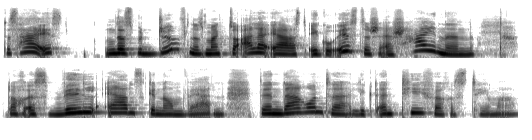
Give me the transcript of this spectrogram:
Das heißt, das Bedürfnis mag zuallererst egoistisch erscheinen, doch es will ernst genommen werden, denn darunter liegt ein tieferes Thema.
